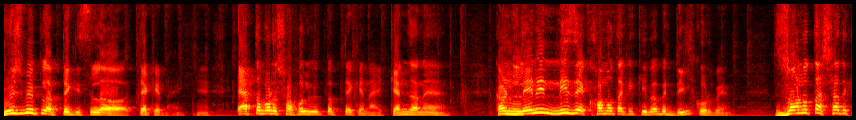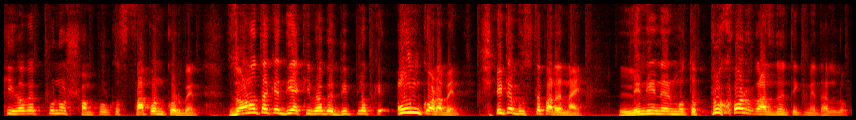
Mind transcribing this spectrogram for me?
রুশ বিপ্লব টেকেছিল, টেকে নাই। এত বড় সফল বিপ্লব টেকে নাই, কেন জানেন কারণ লেনিন নিজে ক্ষমতাকে কীভাবে ডিল করবেন? জনতার সাথে কীভাবে পুনঃসম্পর্ক স্থাপন করবেন? জনতাকে দিয়ে কীভাবে বিপ্লবকে অন করাবেন, সেটা বুঝতে পারে নাই লেনিনের মতো প্রখর রাজনৈতিক মেধার লোক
